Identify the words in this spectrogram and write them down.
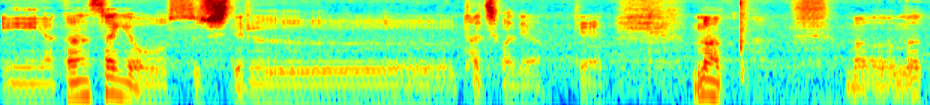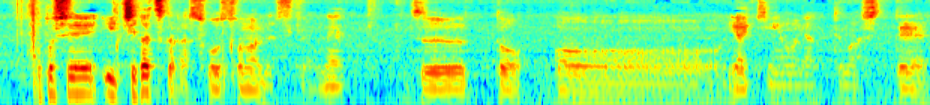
え夜間作業をしてる立場であって、まあ、まあ、まあ、今年1月から早々なんですけどね、ずっと、夜勤をやってまして、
